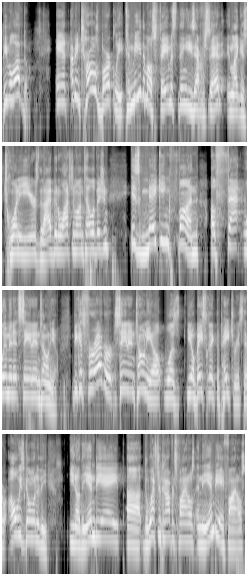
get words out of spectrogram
people loved him. And I mean, Charles Barkley, to me, the most famous thing he's ever said in like his 20 years that I've been watching him on television is making fun of fat women at San Antonio. Because forever, San Antonio was, you know, basically like the Patriots. They were always going to the, you know, the NBA, uh, the Western Conference Finals and the NBA Finals.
